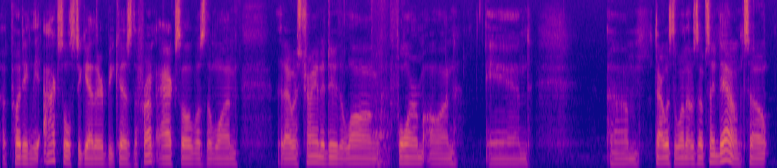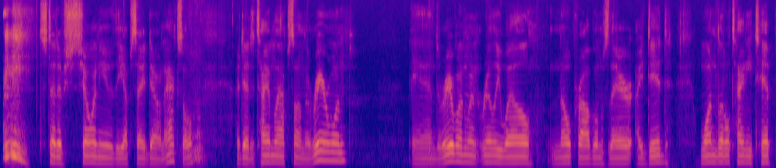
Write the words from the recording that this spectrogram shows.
of putting the axles together because the front axle was the one that I was trying to do the long form on and um, that was the one that was upside down. So instead of showing you the upside down axle, I did a time lapse on the rear one and the rear one went really well. No problems there. I did one little tiny tip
